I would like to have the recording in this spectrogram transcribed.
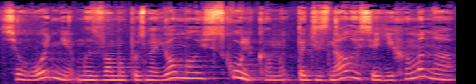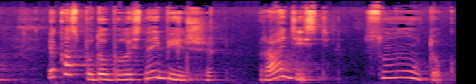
Сьогодні ми з вами познайомились з кульками та дізналися їх імена. Яка сподобалась найбільше? Радість, смуток,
